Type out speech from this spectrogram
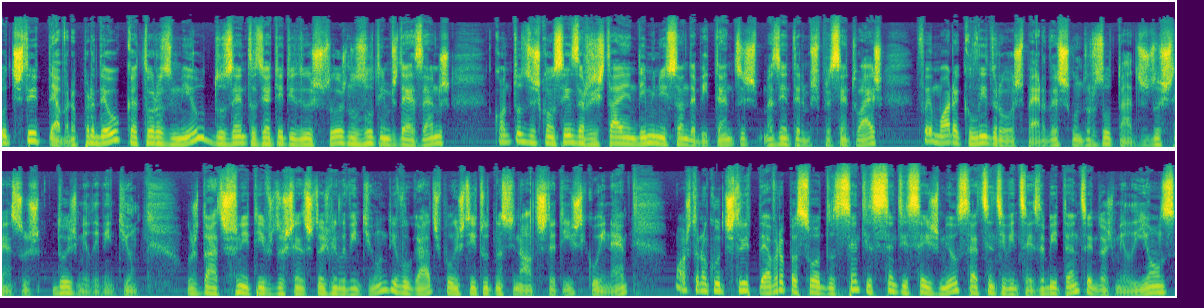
O distrito de Évora perdeu 14.282 pessoas nos últimos 10 anos, com todos os conselhos a registarem diminuição de habitantes, mas em termos percentuais foi Mora que liderou as perdas, segundo os resultados dos censos 2021. Os dados definitivos dos censos 2021, divulgados pelo Instituto Nacional de Estatística, o INE, mostram que o distrito de Évora passou de 166.726 habitantes em 2011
